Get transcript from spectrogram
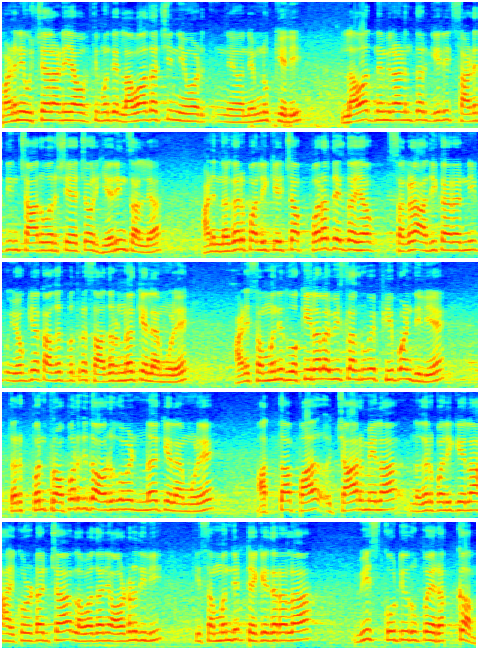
माननीय उच्च न्यायालयाने या बाबतीमध्ये लवादाची निवड नेमणूक केली. लवाद नेमल्यानंतर गेली साडेतीन चार वर्षे याच्यावर हिअरिंग चालल्या आणि नगरपालिकेच्या परत एकदा ह्या सगळ्या अधिकाऱ्यांनी योग्य कागदपत्र सादर न केल्यामुळे आणि संबंधित वकिलाला वीस लाख रुपये फी पण दिली आहे. तर पण प्रॉपर तिथं ऑर्ग्युमेंट न केल्यामुळे आत्ता पा चार मेला नगरपालिकेला हायकोर्टांच्या लवादाने ऑर्डर दिली की संबंधित ठेकेदाराला वीस कोटी रुपये रक्कम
